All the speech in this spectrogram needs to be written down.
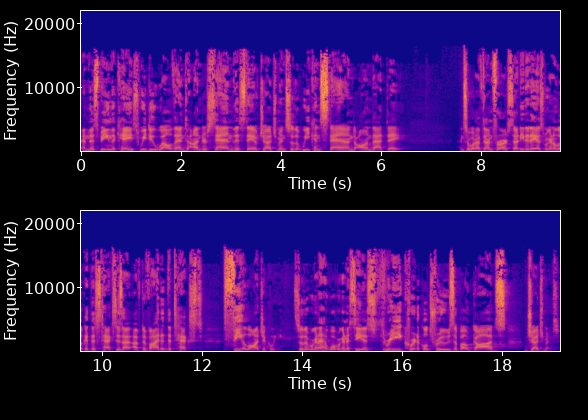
And this being the case, we do well then to understand this day of judgment so that we can stand on that day. And so what I've done for our study today as we're going to look at this text is I've divided the text theologically so that we're going to, have, what we're going to see is three critical truths about God's judgment.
